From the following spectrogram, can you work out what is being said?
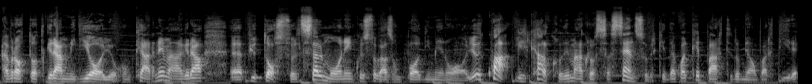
avrò tot grammi di olio con carne magra eh, piuttosto il salmone in questo caso un po' di meno olio. E qua il calcolo dei macros ha senso perché da qualche parte dobbiamo partire.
